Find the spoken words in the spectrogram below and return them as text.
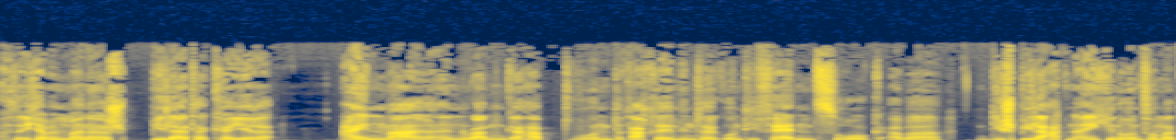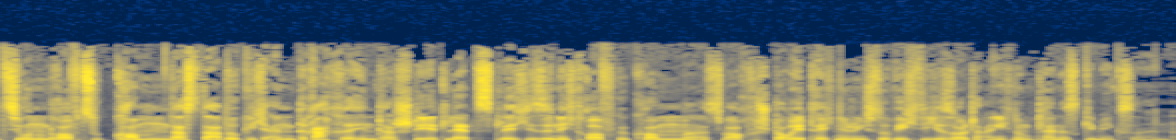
Also ich habe in meiner Spielleiterkarriere einmal einen Run gehabt, wo ein Drache im Hintergrund die Fäden zog, aber die Spieler hatten eigentlich genug Informationen, um drauf zu kommen, dass da wirklich ein Drache hintersteht letztlich. Sie sind nicht drauf gekommen. Es war auch storytechnisch nicht so wichtig. Es sollte eigentlich nur ein kleines Gimmick sein.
